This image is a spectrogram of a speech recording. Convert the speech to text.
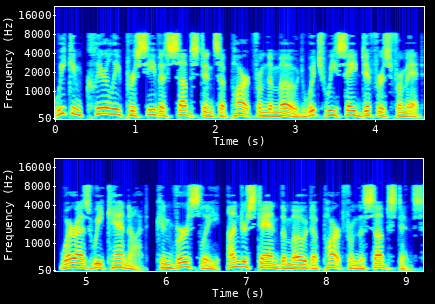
"...we can clearly perceive a substance apart from the mode which we say differs from it, whereas we cannot, conversely, understand the mode apart from the substance."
